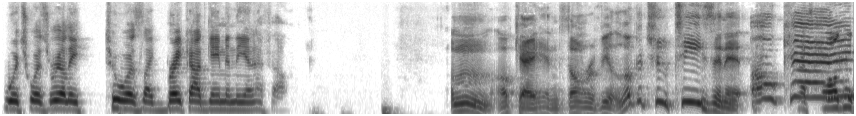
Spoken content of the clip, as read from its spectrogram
which was really Tua's like breakout game in the NFL. Mm, okay, and don't reveal. Look at you teasing it. Okay. That's all the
